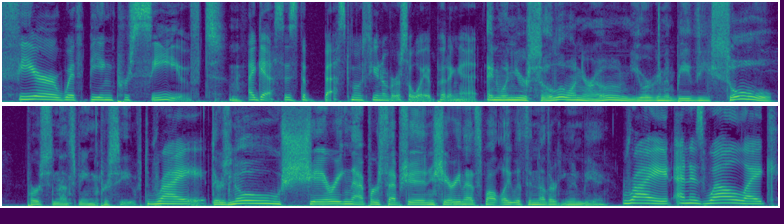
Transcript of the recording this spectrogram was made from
fear with being perceived, hmm. I guess is the best, most universal way of putting it. And when you're solo on your own, you're going to be the sole person that's being perceived. Right. There's no sharing that perception, sharing that spotlight with another human being. Right. And as well, like,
